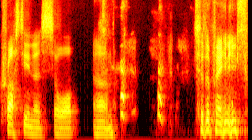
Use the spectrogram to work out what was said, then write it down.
crustiness or um, to the paintings.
